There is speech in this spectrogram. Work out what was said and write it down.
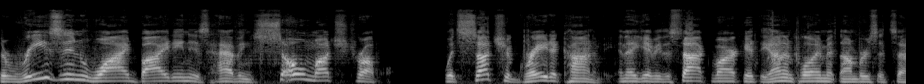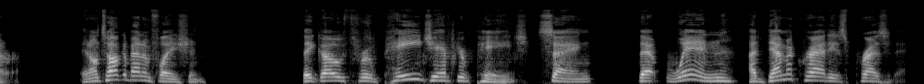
the reason why Biden is having so much trouble with such a great economy, and they give you the stock market, the unemployment numbers, etc. They don't talk about inflation. They go through page after page saying that when a Democrat is president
